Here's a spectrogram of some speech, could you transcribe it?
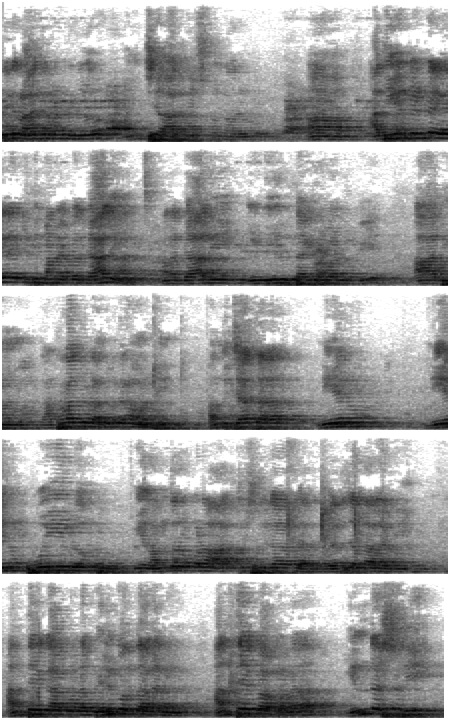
దగ్గర రాజమండ్రిలో మంచి ఆర్టిస్ట్ ఉన్నారు. అది ఏంటంటే ఇది మన యొక్క గాలి. మన గాలి ఈ నీరు తగిన వాళ్ళకి అది నటరాజుడు అనుగ్రహం అండి. అందుచేత నేను నేను పోయేలోపు మీరందరూ కూడా ఆర్టిస్టులుగా వెదజల్లాలని అంతేకాకుండా వెలుగొందాలని అంతేకాకుండా ఇండస్ట్రీ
